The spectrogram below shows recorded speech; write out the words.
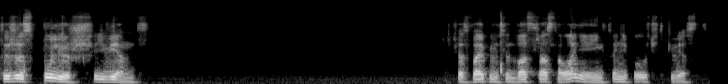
Ты же спулишь ивент. Сейчас вайпнемся 20 раз на лане, и никто не получит квест.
